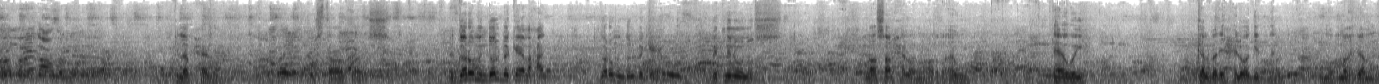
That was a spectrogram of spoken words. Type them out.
آه مرجعهم كلاب حلوة مستوى كويس. الجرو من دول بكام يا حاج؟ الجرو من دول بكام؟ باتنين ونص. الاسعار حلوة النهارده. قوي قوي الكلبة دي حلوة جدا. ودماغ جامده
